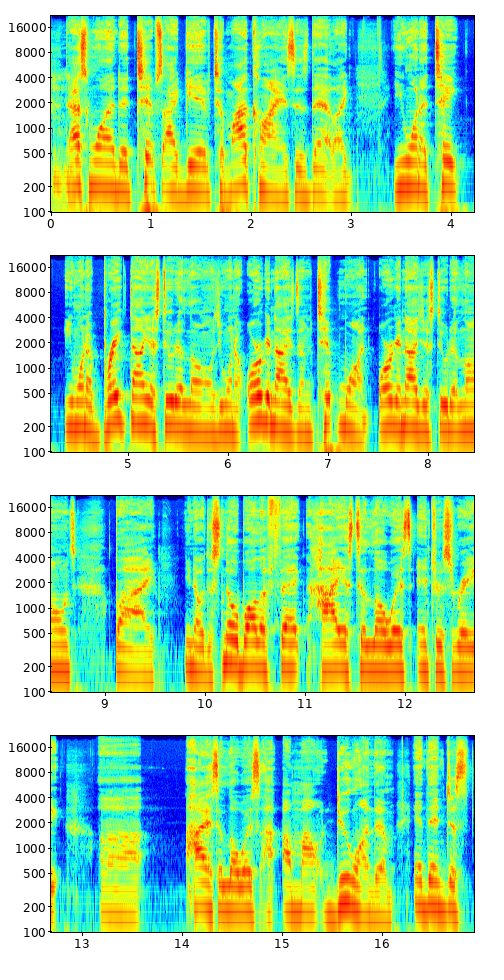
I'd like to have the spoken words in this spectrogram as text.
That's one of the tips I give to my clients is that like you want to take you want to break down your student loans, you want to organize them. Tip 1, organize your student loans by, you you know the snowball effect, highest to lowest interest rate, uh, highest and lowest amount due on them, and then just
